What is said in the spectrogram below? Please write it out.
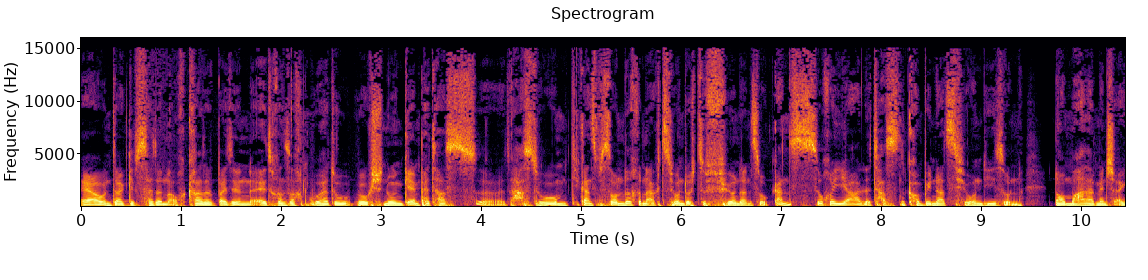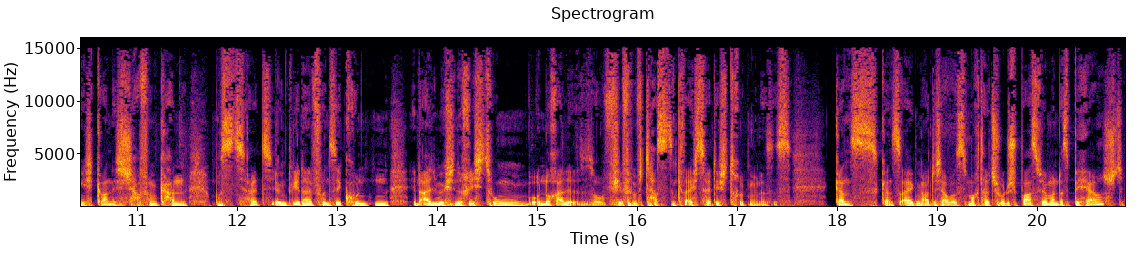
Ja, und da gibt's halt dann auch gerade bei den älteren Sachen, wo halt du wirklich nur ein Gamepad hast, äh, da hast du, um die ganz besonderen Aktionen durchzuführen, dann so ganz surreale Tastenkombinationen, die so ein normaler Mensch eigentlich gar nicht schaffen kann. Musst halt irgendwie innerhalb von Sekunden in alle möglichen Richtungen und noch alle so vier, fünf Tasten gleichzeitig drücken. Das ist ganz, ganz eigenartig, aber es macht halt schon Spaß, wenn man das beherrscht.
